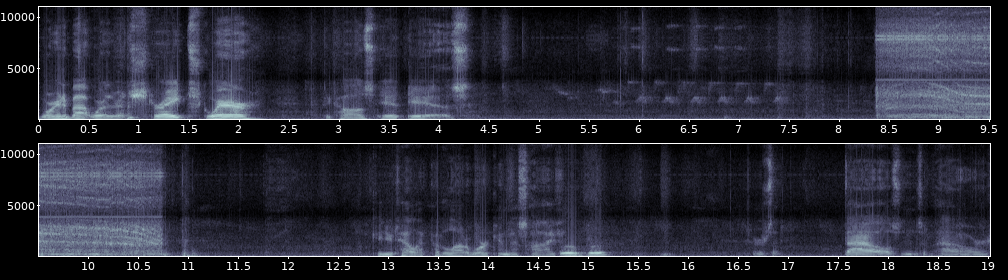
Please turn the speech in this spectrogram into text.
worrying about whether it's straight, square, because it is. Can you tell I put a lot of work in this hive? Mm-hmm. There's a thousands of hours.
